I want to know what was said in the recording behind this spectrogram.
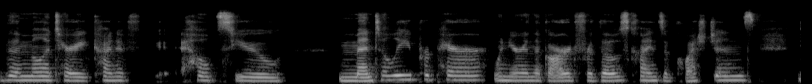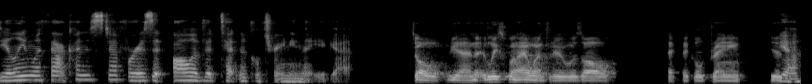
the military kind of helps you mentally prepare when you're in the guard for those kinds of questions, dealing with that kind of stuff, or is it all of the technical training that you get? Oh yeah, and at least when I went through, it was all technical training. It, yeah,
